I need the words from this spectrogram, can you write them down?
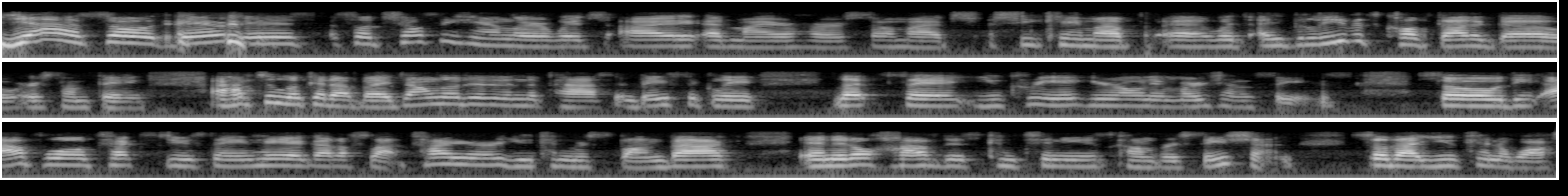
Yeah, so there is so Chelsea Handler, which I admire her so much. She came up uh, with I believe it's called Gotta Go or something. I have to look it up, but I downloaded it in the past. And basically, let's say you create your own emergencies. So the app will text you saying, "Hey, I got a flat tire." You can respond back, and it'll have this continuous conversation so that you can walk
